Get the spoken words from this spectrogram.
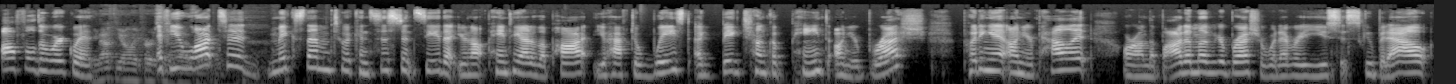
awful to work with. You're not the only person. If you want to mix them to a consistency that you're not painting out of the pot, you have to waste a big chunk of paint on your brush, putting it on your palette or on the bottom of your brush or whatever you use to scoop it out.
